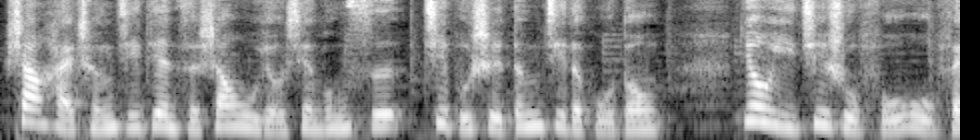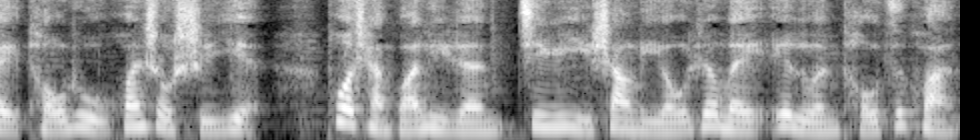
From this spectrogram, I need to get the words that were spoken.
上海成吉电子商务有限公司既不是登记的股东，又以技术服务费投入欢寿实业，破产管理人基于以上理由认为 A 轮投资款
